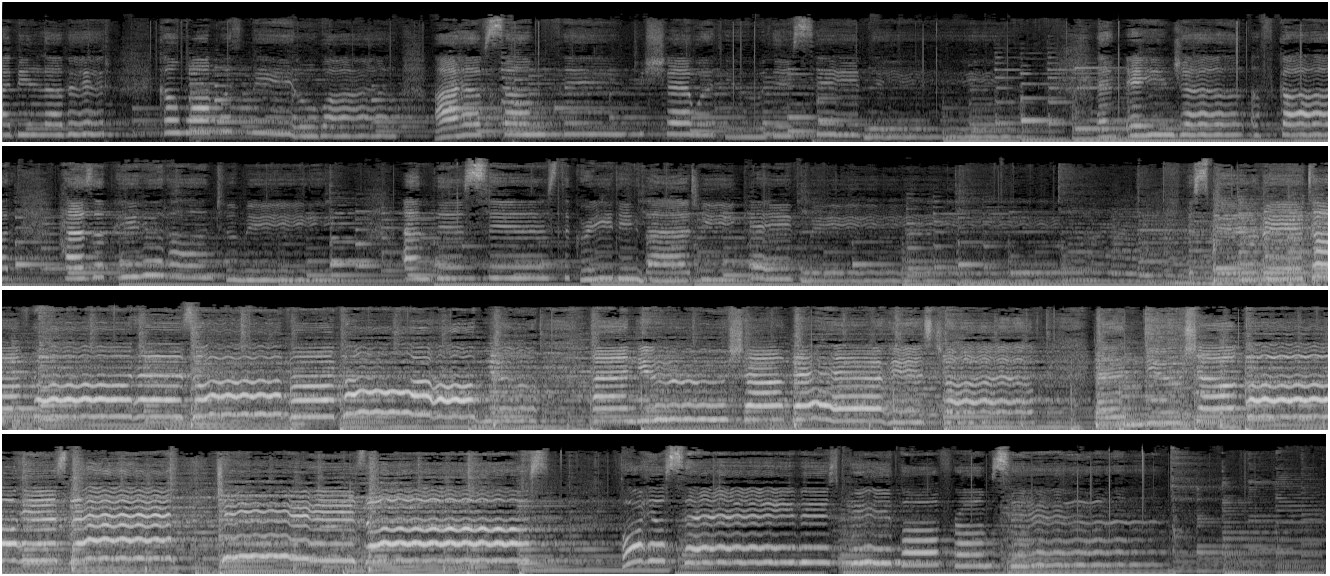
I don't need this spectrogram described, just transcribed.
My beloved, come walk with me a while. I have something to share with you this evening. An angel of God has appeared unto me, and this is the greeting that he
